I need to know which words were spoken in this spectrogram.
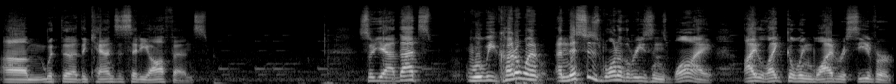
um, with the, the Kansas City offense. So, yeah, that's well, we kind of went, and this is one of the reasons why I like going wide receiver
